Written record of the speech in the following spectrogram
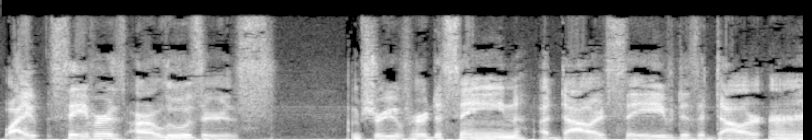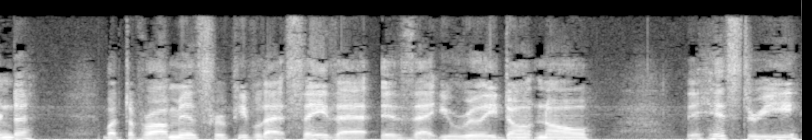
why savers are losers. I'm sure you've heard the saying, a dollar saved is a dollar earned. But the problem is for people that say that is that you really don't know the history.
